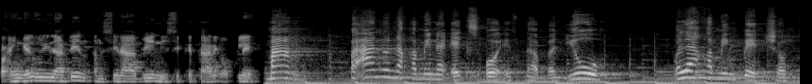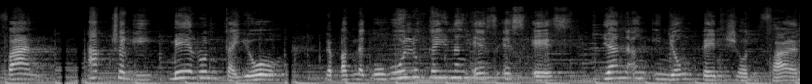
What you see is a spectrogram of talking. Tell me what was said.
Pakinggan uli natin ang sinabi ni Secretary Ople. Ma'am, paano na kami na ex-OFW? Wala kaming pension fund. Actually, meron kayo. Na pag naguhulog kayo ng SSS, yan ang inyong pension fund.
